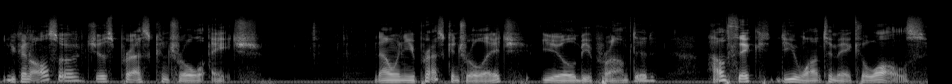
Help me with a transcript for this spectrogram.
You can also just press Control H. Now when you press Control H, you'll be prompted, how thick do you want to make the walls?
